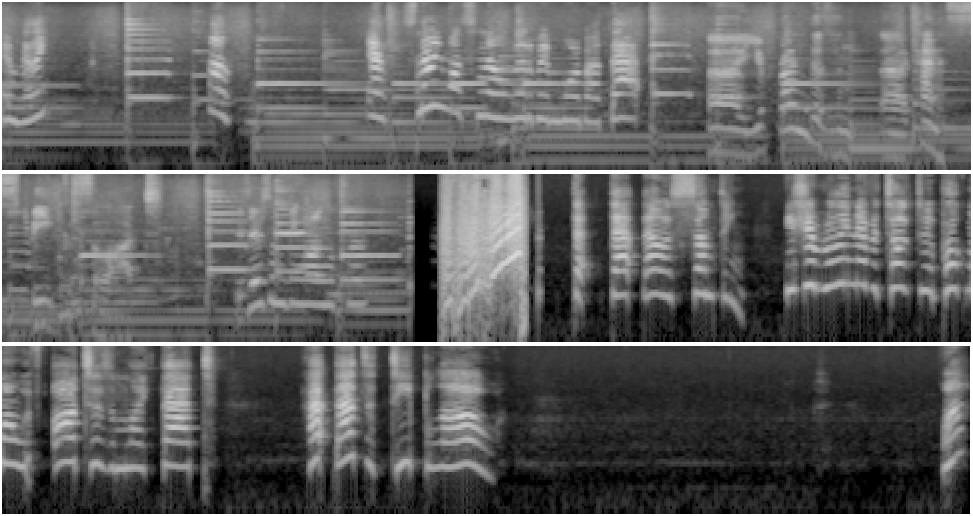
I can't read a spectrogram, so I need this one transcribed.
Hey, really? Oh. Yeah, Snowy wants to know a little bit more about that. Uh, your friend doesn't, uh, kind of speak a lot. Is there something wrong with her? That that that was something. You should really never talk to a Pokemon with autism like that. That that's a deep blow. What?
